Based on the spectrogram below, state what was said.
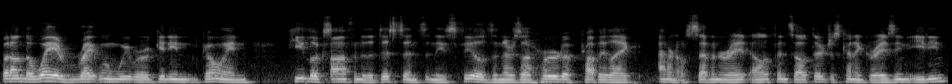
but on the way right when we were getting going he looks off into the distance in these fields and there's a herd of probably like i don't know seven or eight elephants out there just kind of grazing eating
